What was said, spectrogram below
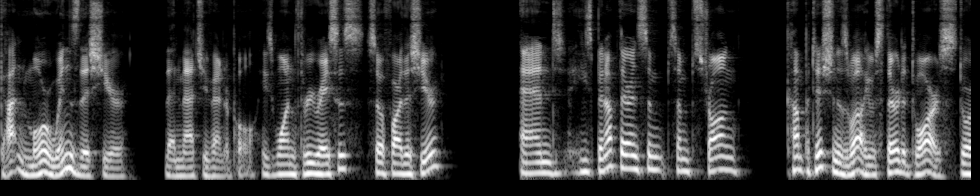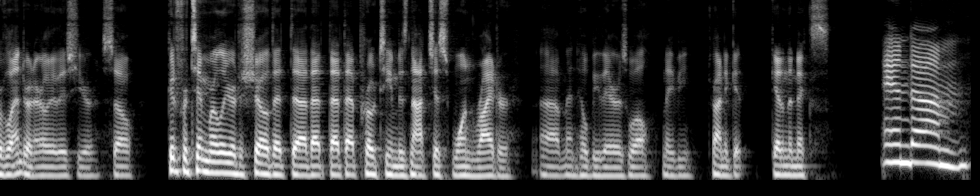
gotten more wins this year than Mathieu van der Poel. He's won three races so far this year. And he's been up there in some, some strong competition as well. He was third at Dwars, door Vlaanderen earlier this year. So good for Tim Merlier to show that uh, that that that pro team is not just one rider, um, and he'll be there as well, maybe trying to get get in the mix. And um,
